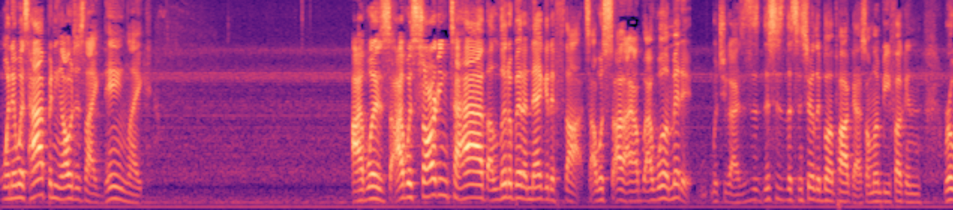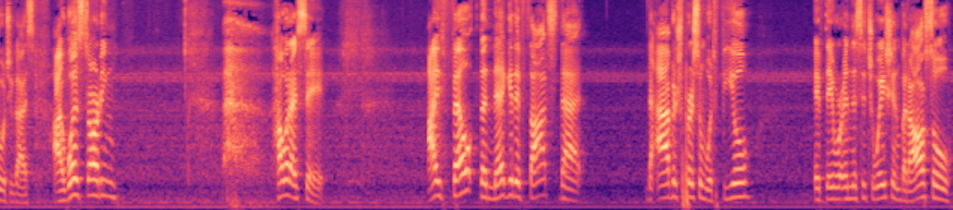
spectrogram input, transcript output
when it was happening, I was just like, dang, like I was I was starting to have a little bit of negative thoughts. I was I, I will admit it with you guys. This is this is the sincerely blunt podcast. So I'm gonna be fucking real with you guys. I was starting. How would I say it? I felt the negative thoughts that the average person would feel if they were in this situation, but I also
